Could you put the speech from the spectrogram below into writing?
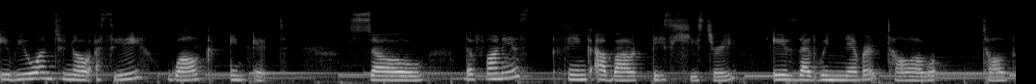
if you want to know a city, walk in it. So, the funniest thing about this history is that we never told, our, told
